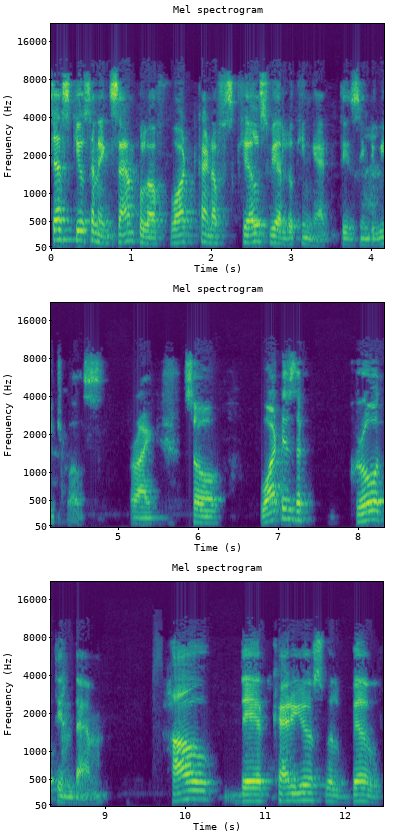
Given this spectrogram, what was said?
just gives an example of what kind of skills we are looking at these individuals, right? So what is the growth in them? How their careers will build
